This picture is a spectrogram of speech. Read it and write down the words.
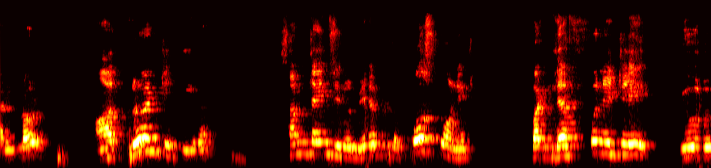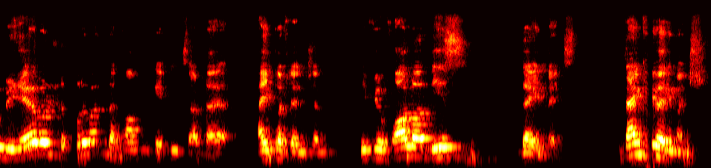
control or prevent it even. Sometimes you will be able to postpone it, but definitely you will be able to prevent the complications of hypertension if you follow these guidelines. Thank you very much.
